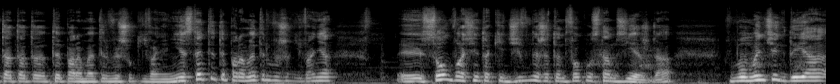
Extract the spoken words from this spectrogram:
ta, ta, ta, te parametry wyszukiwania. Niestety te parametry wyszukiwania y, są właśnie takie dziwne, że ten fokus tam zjeżdża. W momencie, gdy ja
